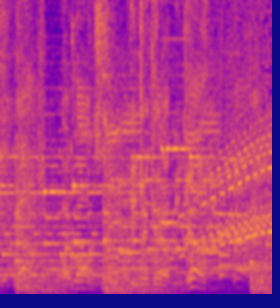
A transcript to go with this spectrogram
Yeah, YBoss. You drinking up? Yeah,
